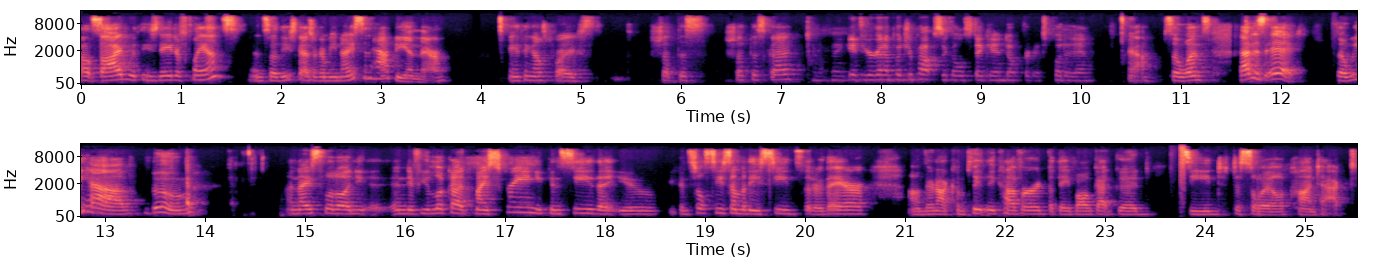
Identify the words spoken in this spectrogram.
outside with these native plants. And so these guys are gonna be nice and happy in there. Anything else before I shut this, shut this guy? I think if you're gonna put your popsicle stick in, don't forget to put it in. Yeah, so once, that is it. So we have, boom, a nice little, and, you, and if you look at my screen, you can see that you, you can still see some of these seeds that are there. Um, they're not completely covered, but they've all got good seed to soil contact.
